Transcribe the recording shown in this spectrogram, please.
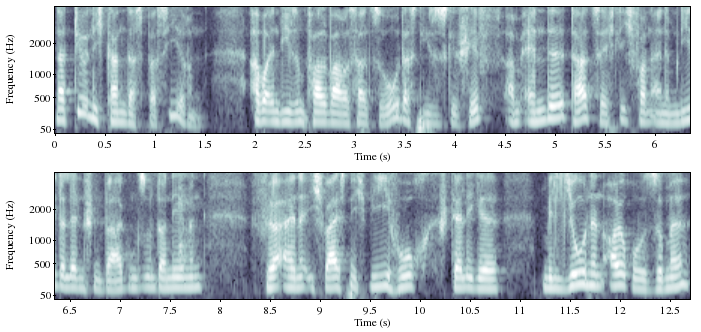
Natürlich kann das passieren. Aber in diesem Fall war es halt so, dass dieses Schiff am Ende tatsächlich von einem niederländischen Bergungsunternehmen für eine, ich weiß nicht wie hochstellige Millionen-Euro-Summe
